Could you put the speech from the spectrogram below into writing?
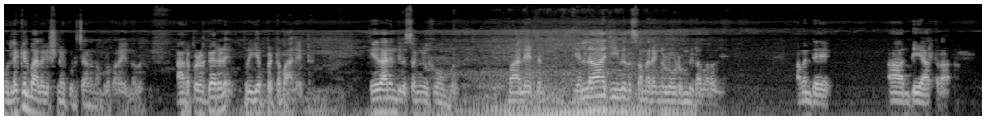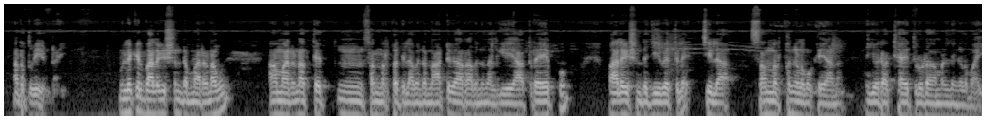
മുല്ലക്കൽ ബാലകൃഷ്ണനെ കുറിച്ചാണ് നമ്മൾ പറയുന്നത്. ആലപ്പുഴക്കാരുടെ പ്രിയപ്പെട്ട ബാലേട്ടൻ. ഏതാനും ദിവസങ്ങൾക്ക് മുമ്പ് ബാലേട്ടൻ എല്ലാ ജീവിത സമരങ്ങളോടും വിട പറഞ്ഞ് അവന്റെ ആ അന്ത്യയാത്ര നടത്തുകയുണ്ടായി. മുല്ലക്കൽ ബാലകൃഷ്ണന്റെ മരണവും ആ മരണത്തെ സന്ദർഭത്തിൽ അവന്റെ നാട്ടുകാർ അവന് നൽകിയ യാത്രയപ്പും ബാലകൃഷ്ണന്റെ ജീവിതത്തിലെ ചില സന്ദർഭങ്ങളുമൊക്കെയാണ് ഈ ഒരു അധ്യായത്തിലൂടെ നമ്മൾ നിങ്ങളുമായി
